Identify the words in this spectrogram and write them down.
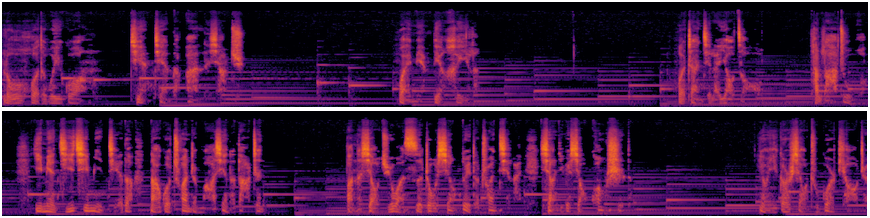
炉火的微光渐渐的暗了下去，外面变黑了。我站起来要走，他拉住我，一面极其敏捷的拿过穿着麻线的大针。把那小菊碗四周相对的穿起来，像一个小筐似的，用一根小竹棍挑着，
